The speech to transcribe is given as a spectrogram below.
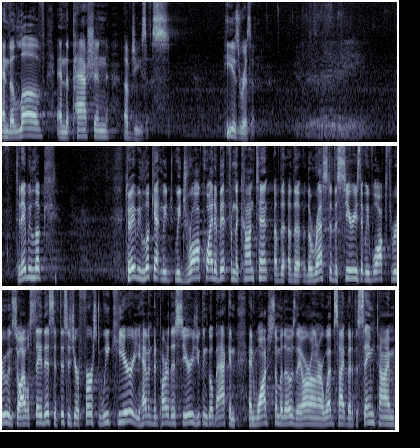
and the love and the passion of Jesus. He is risen. Today we look Today we look at and we, we draw quite a bit from the content of the, of the, the rest of the series that we've walked through. And so I will say this if this is your first week here and you haven't been part of this series, you can go back and, and watch some of those. They are on our website. But at the same time,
